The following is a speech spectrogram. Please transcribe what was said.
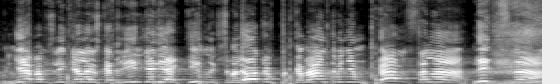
В небо взлетела эскадрилья реактивных самолетов под командованием Карсона! Лично!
